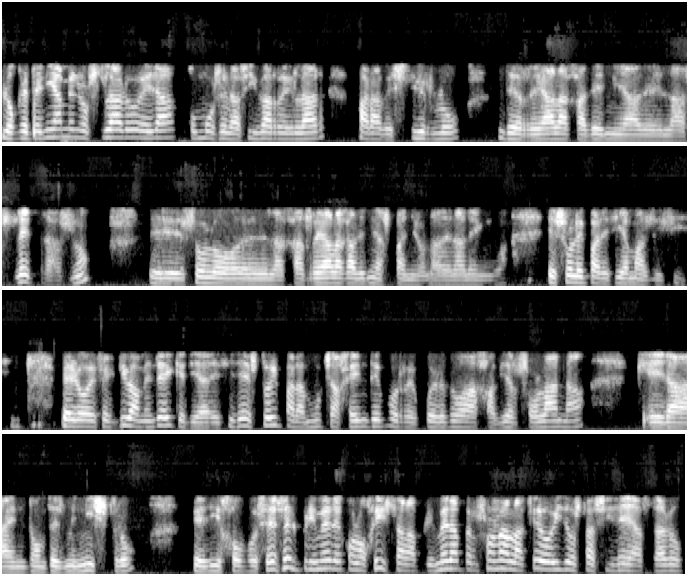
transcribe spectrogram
Lo que tenía menos claro era cómo se las iba a arreglar para vestirlo de Real Academia de las Letras, ¿no? Eh, solo de la Real Academia Española de la Lengua. Eso le parecía más difícil. Pero efectivamente hay que decir esto y para mucha gente, pues recuerdo a Javier Solana, que era entonces ministro, que dijo, pues es el primer ecologista, la primera persona a la que he oído estas ideas. Claro,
